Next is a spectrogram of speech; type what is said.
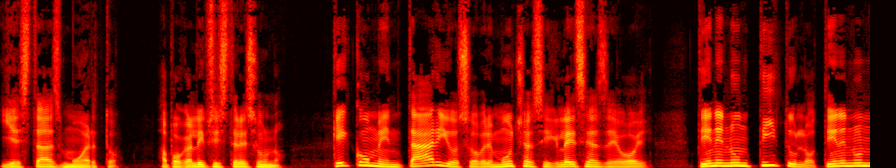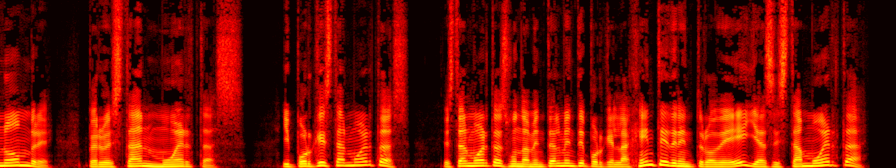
y estás muerto. Apocalipsis 3.1. ¿Qué comentarios sobre muchas iglesias de hoy? Tienen un título, tienen un nombre, pero están muertas. ¿Y por qué están muertas? Están muertas fundamentalmente porque la gente dentro de ellas está muerta.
